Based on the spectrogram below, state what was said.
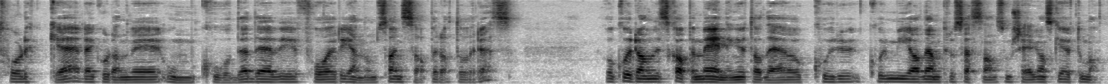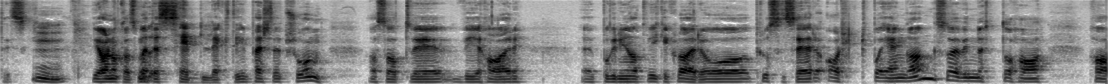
tolker, eller hvordan vi omkoder det vi får gjennom sanseapparatet vårt. Og hvordan vi skaper mening ut av det, og hvor, hvor mye av de prosessene som skjer ganske automatisk. Mm. Vi har noe som heter selektiv persepsjon. Altså at vi, vi har Pga. på grunn av at vi ikke klarer å prosessere alt på en gang, så er vi nødt til å ha, ha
